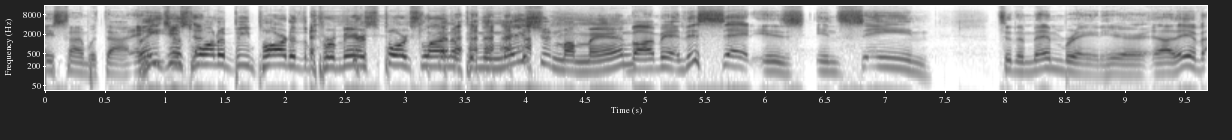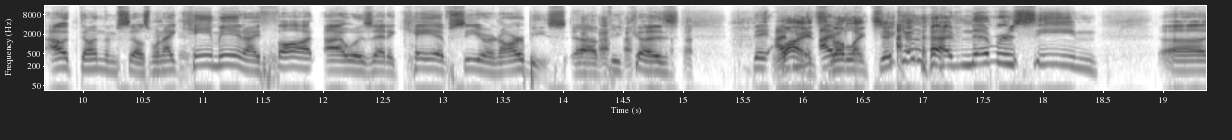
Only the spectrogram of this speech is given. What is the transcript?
FaceTime with Don. And They he- just want to be part of the premier sports lineup in the nation, my man. but man, this set is insane to the membrane here. Uh, they have outdone themselves. When I came in, I thought I was at a KFC or an Arby's uh, because they. Why? I've, it smelled I've- like chicken? I've never seen uh,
